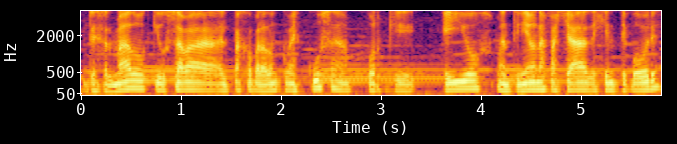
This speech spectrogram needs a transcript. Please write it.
desalmado que usaba el pájaro paradón como excusa porque ellos mantenían una fachada de gente pobre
